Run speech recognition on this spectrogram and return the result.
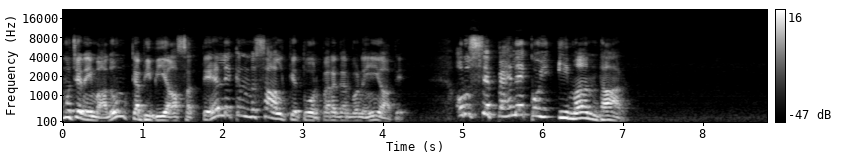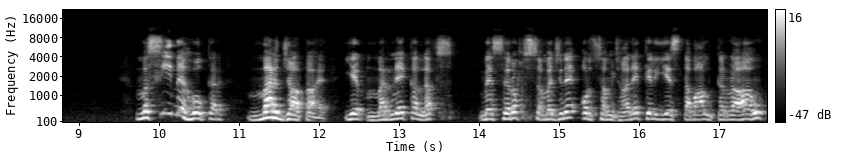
मुझे नहीं मालूम, कभी भी आ सकते हैं, लेकिन मिसाल के तौर पर अगर वो नहीं आते, और उससे पहले कोई ईमानदार मसीह में होकर मर जाता है। यह मरने का लफ्ज मैं सिर्फ़ समझने और समझाने के लिए इस्तेमाल कर रहा हूँ।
